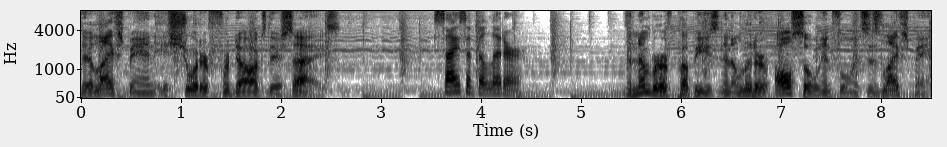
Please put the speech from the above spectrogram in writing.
their lifespan is shorter for dogs their size. Size of the litter. The number of puppies in a litter also influences lifespan.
